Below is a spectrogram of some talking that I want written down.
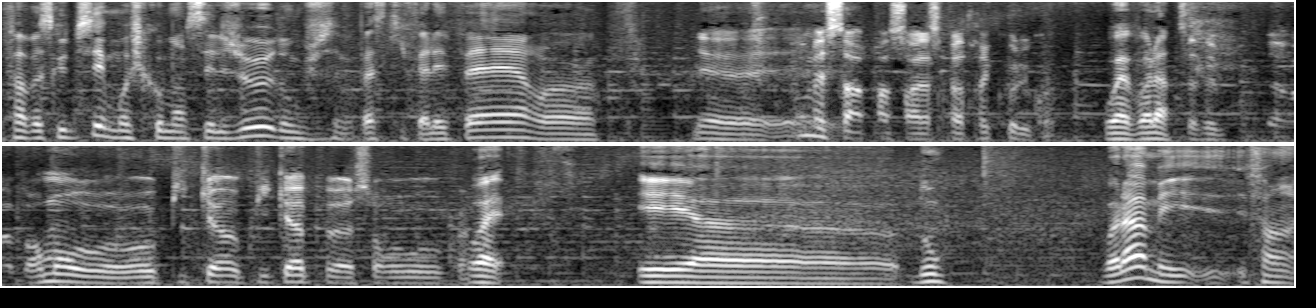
parce que tu sais, moi je commençais le jeu, donc je savais pas ce qu'il fallait faire. euh, euh, Non, mais ça, ça reste pas très cool, quoi. ouais, voilà. Ça fait euh, vraiment au, au pick- au pick-up euh, sur WoW, quoi. Ouais. Et euh, donc voilà, mais enfin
